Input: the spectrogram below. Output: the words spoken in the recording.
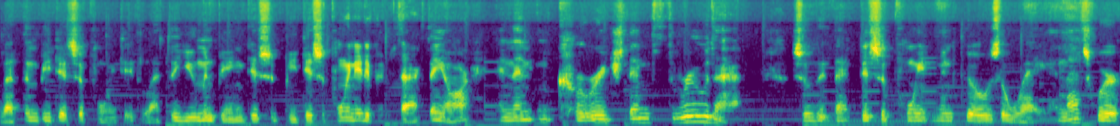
Let them be disappointed. Let the human being dis- be disappointed if, in fact, they are, and then encourage them through that so that that disappointment goes away. And that's where,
